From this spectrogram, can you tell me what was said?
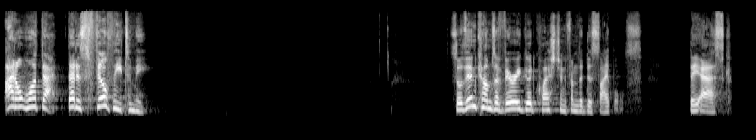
I don't want that. That is filthy to me. So then comes a very good question from the disciples. They ask,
